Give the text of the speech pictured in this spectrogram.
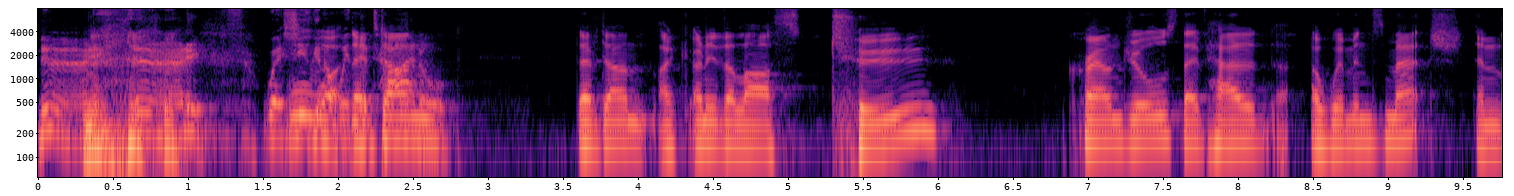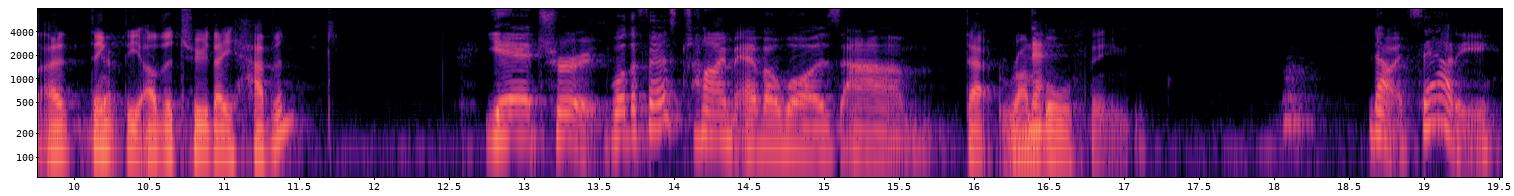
Natty, Natty. Where she's Well, going to win the they've done- title. They've done like only the last two Crown Jewels they've had a women's match, and I think Yeah. the other two they haven't. Yeah, true. Well, the first time ever was, um, That Rumble thing. no, it's Saudi.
